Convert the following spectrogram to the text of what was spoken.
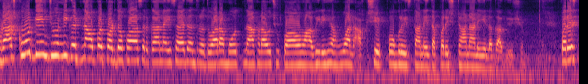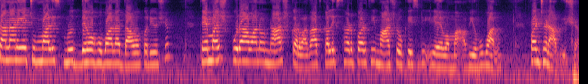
રાજકોટ ગેમ ઝોનની ઘટના ઉપર પડદો પડવા સરકારના ઈશારે તંત્ર દ્વારા મોતના આંકડાઓ છુપાવવામાં આવી રહ્યા હોવાના આક્ષેપ કોંગ્રેસના નેતા પરેશ ધાનાણીએ લગાવ્યો છે. પરેશ ધાનાણીએ ચુમ્માલીસ મૃતદેહો હોવાનો દાવો કર્યો છે. તેમજ પુરાવાનો નાશ કરવા તાત્કાલિક સ્થળ પરથી માછરો ખેંચી લેવામાં આવ્યો હોવાનું પણ જણાવ્યું છે.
